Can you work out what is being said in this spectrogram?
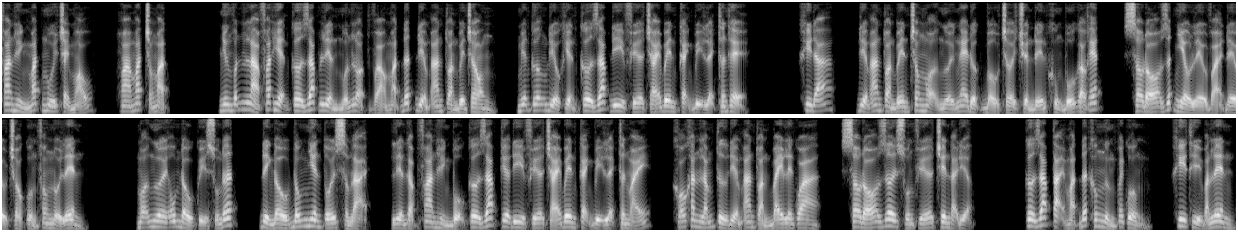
phan hình mắt mũi chảy máu, hoa mắt chóng mặt. Nhưng vẫn là phát hiện cơ giáp liền muốn lọt vào mặt đất điểm an toàn bên trong, miễn cưỡng điều khiển cơ giáp đi phía trái bên cạnh bị lệch thân thể. Khi đã, điểm an toàn bên trong mọi người nghe được bầu trời truyền đến khủng bố gào thét, sau đó rất nhiều lều vải đều cho cuồng phong nổi lên. Mọi người ôm đầu quỳ xuống đất, đỉnh đầu đông nhiên tối sầm lại, liền gặp phan hình bộ cơ giáp kia đi phía trái bên cạnh bị lệch thân máy, khó khăn lắm từ điểm an toàn bay lên qua, sau đó rơi xuống phía trên đại địa cơ giáp tại mặt đất không ngừng quay cuồng, khi thì bắn lên,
